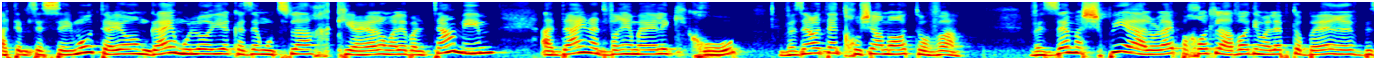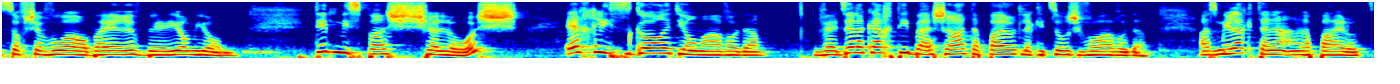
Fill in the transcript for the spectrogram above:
אתם תסיימו את היום גם אם הוא לא יהיה כזה מוצלח כי היה לו מלא בלת"מים עדיין הדברים האלה יקרו וזה נותן תחושה מאוד טובה. וזה משפיע על אולי פחות לעבוד עם הלפטופ בערב בסוף שבוע או בערב ביום יום טיפ מספר שלוש איך לסגור את יום העבודה ואת זה לקחתי בהשראת הפיילוט לקיצור שבוע העבודה. אז מילה קטנה על הפיילוט.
